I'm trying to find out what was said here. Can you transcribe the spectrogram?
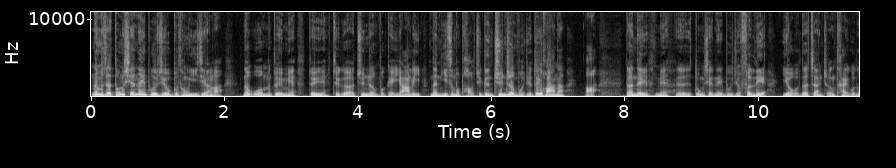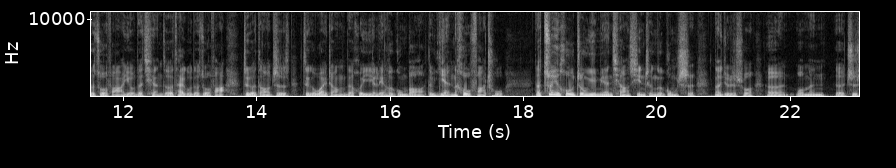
那么在东协内部就有不同意见了。那我们对面对这个军政府给压力，那你怎么跑去跟军政府去对话呢？啊，那那面呃东协内部就分裂，有的赞成泰国的做法，有的谴责泰国的做法，这个导致这个外长的会议联合公报都延后发出。那最后终于勉强形成个共识，那就是说，呃，我们呃只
